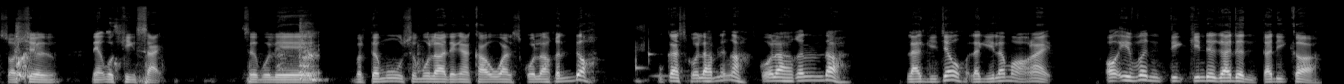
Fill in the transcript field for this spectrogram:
social networking site. Saya boleh bertemu semula dengan kawan sekolah rendah. Bukan sekolah menengah, sekolah rendah. Lagi jauh, lagi lama, right? Or even kindergarten, tadika.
